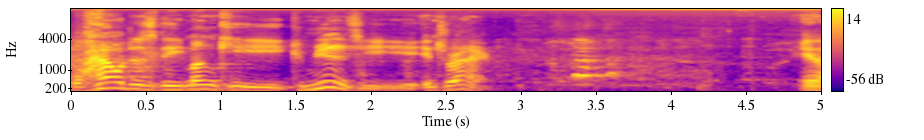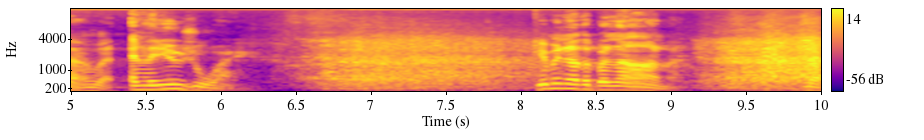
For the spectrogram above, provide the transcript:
well, how does the monkey community interact? You know, in the usual way. Give me another banana. No.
